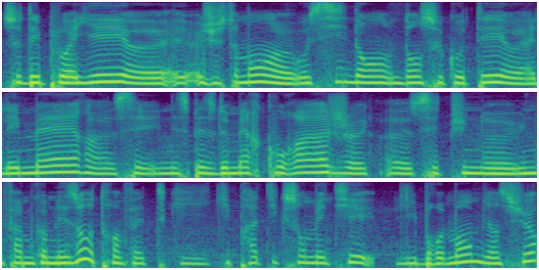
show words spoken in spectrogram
se, déployer, euh, justement aussi dans, ce côté, elle est mère, c'est une espèce de mère courage, c'est une, femme comme les autres en fait, qui, pratique son métier librement, bien sûr,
